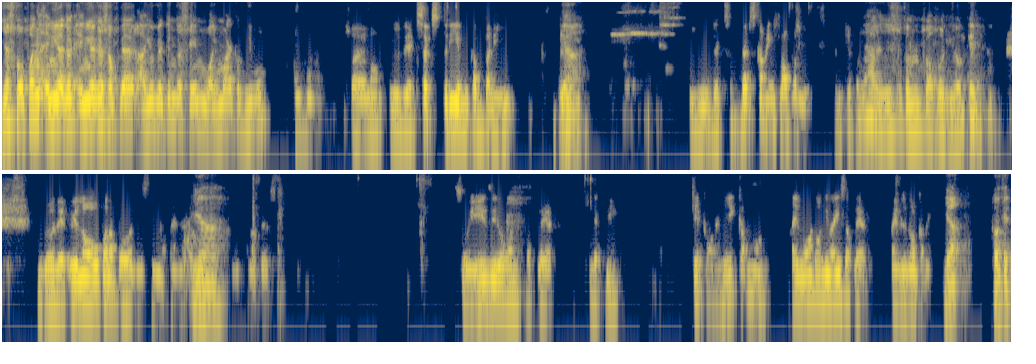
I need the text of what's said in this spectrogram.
Just open any other any other supplier. Are you getting the same Walmart or Vivo? So I will now use the XX3M company. Yeah. Use that's coming properly. Yeah, this is coming properly. Okay. Go there. We'll now open up all this thing. Yeah. So A01 supplier, let me click on it. Hey, come on. I want only my supplier. Mine is not coming. Yeah. Okay.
